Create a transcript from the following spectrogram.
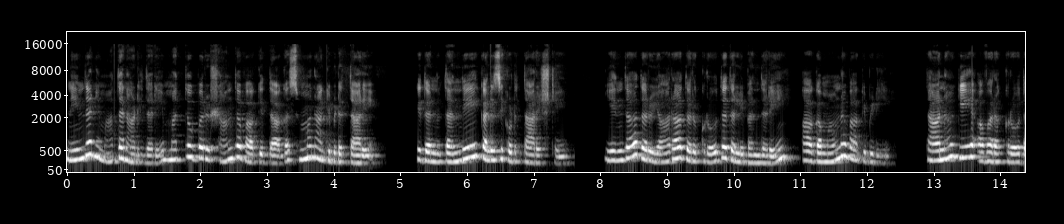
ನಿಂದನೆ ಮಾತನಾಡಿದರೆ, ಮತ್ತೊಬ್ಬರು ಶಾಂತವಾಗಿದ್ದಾಗ ಸುಮ್ಮನಾಗಿ ಬಿಡುತ್ತಾರೆ ಇದನ್ನು ತಂದೆಯೇ ಕಲಿಸಿಕೊಡುತ್ತಾರಷ್ಟೇ. ಎಂದಾದರೂ ಯಾರಾದರೂ ಕ್ರೋಧದಲ್ಲಿ ಬಂದರೆ ಆಗ ಮೌನವಾಗಿ ಬಿಡಿ. ತಾನಾಗಿಯೇ ಅವರ ಕ್ರೋಧ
